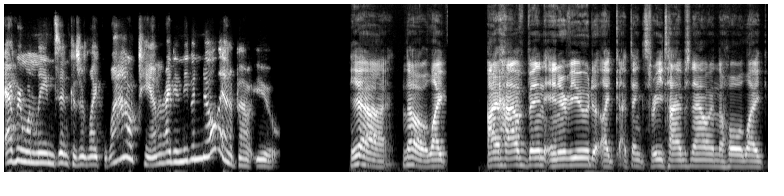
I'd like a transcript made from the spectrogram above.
everyone leans in because they're like, "Wow, Tanner, I didn't even know that about you." Yeah, no, like I have been interviewed like I think three times now in the whole like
